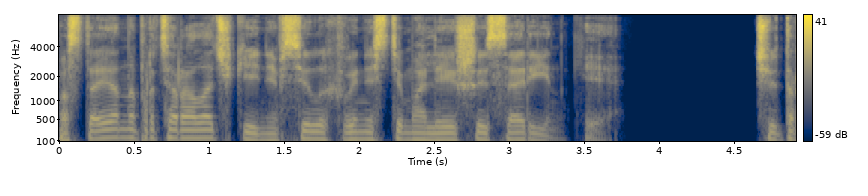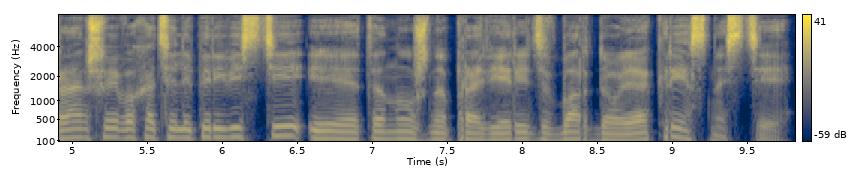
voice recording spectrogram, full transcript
Постоянно протирал очки, не в силах вынести малейшей соринки. Чуть раньше его хотели перевести, и это нужно проверить в Бордо и окрестности.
